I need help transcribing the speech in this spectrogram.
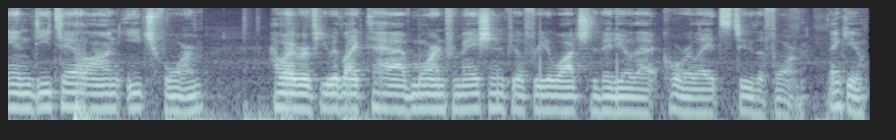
in detail on each form. However, if you would like to have more information, feel free to watch the video that correlates to the form. Thank you.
